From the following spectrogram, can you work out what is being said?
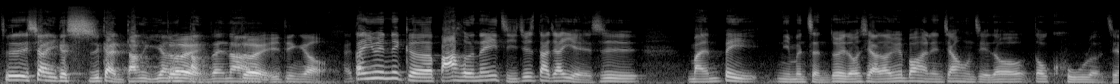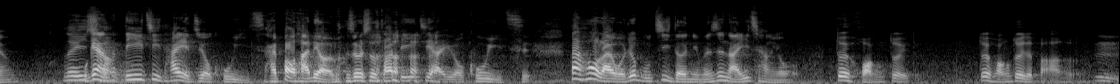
就是像一个石敢当一样要挡在那里。对，一定要。但因为那个拔河那一集，就是大家也是蛮被你们整队都吓到，因为包含连江宏姐都都哭了这样。那一我跟你讲，第一季他也只有哭一次，还爆他料嘛，所以说他第一季还有哭一次。但后来我就不记得你们是哪一场有，对黄队的，对黄队的拔河，嗯，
